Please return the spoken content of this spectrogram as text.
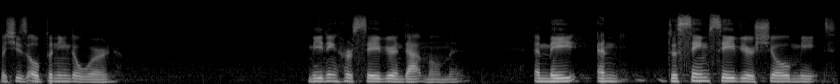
But she's opening the word, meeting her Savior in that moment. And, may, and the same Savior she'll meet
